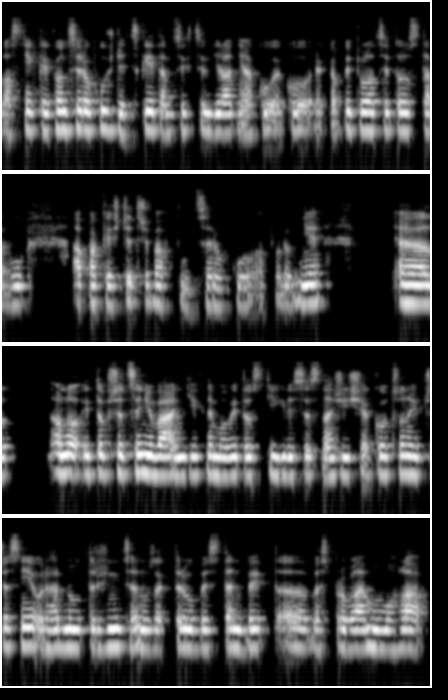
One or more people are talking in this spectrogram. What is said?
Vlastně ke konci roku vždycky, tam si chci udělat nějakou jako rekapitulaci toho stavu a pak ještě třeba v půlce roku a podobně. Ono i to přeceňování těch nemovitostí, kdy se snažíš jako co nejpřesněji odhadnout tržní cenu, za kterou bys ten byt eh, bez problému mohla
